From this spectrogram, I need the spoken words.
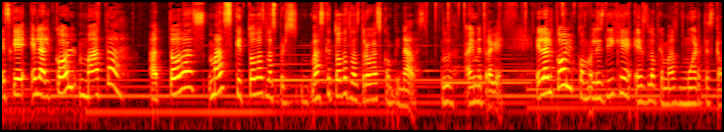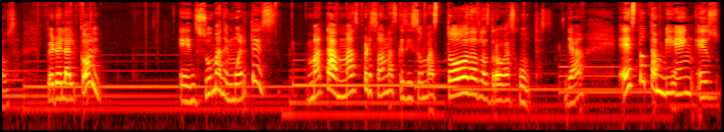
es que el alcohol mata a todas, más que todas las, más que todas las drogas combinadas. ahí me tragué. El alcohol, como les dije, es lo que más muertes causa. Pero el alcohol, en suma de muertes, mata a más personas que si sumas todas las drogas juntas, ¿ya? Esto también es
